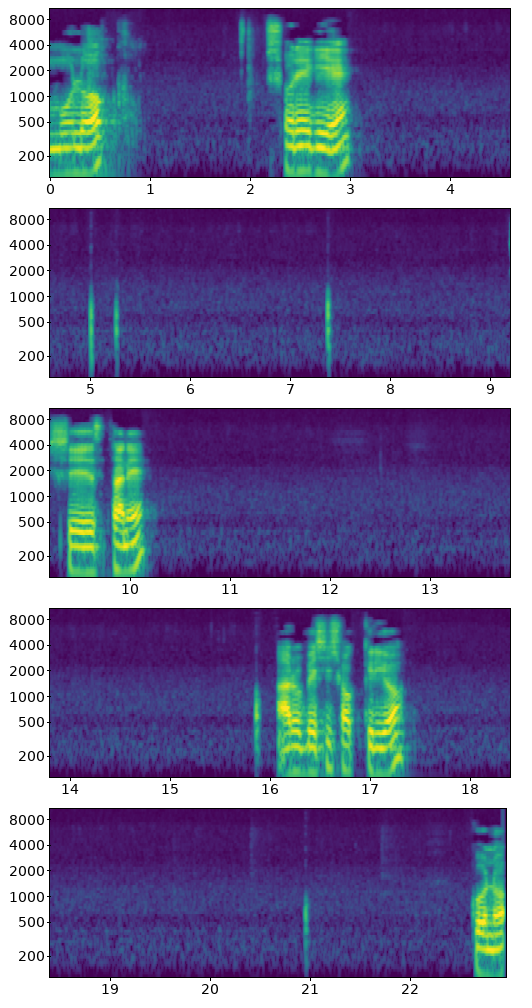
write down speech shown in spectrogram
মূলক সরে গিয়ে সে স্থানে আরও বেশি সক্রিয়। কোনো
